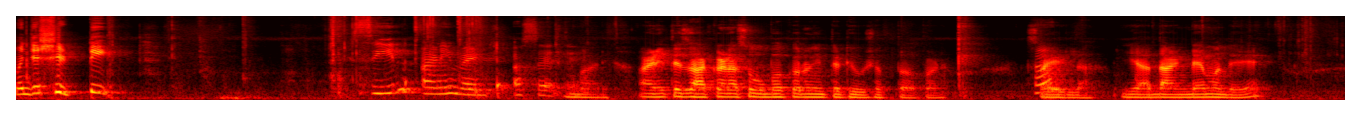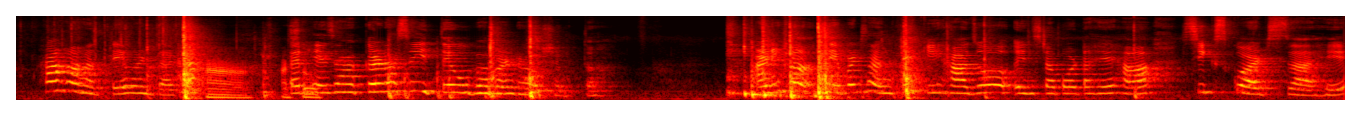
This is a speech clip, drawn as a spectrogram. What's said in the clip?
म्हणजे शिट्टी. सील आणि व्हेंट असं येते. आणि ते झाकण असं उभं करून इथे ठेवू शकतो आपण. साईडला. या दांड्यामध्ये. हा हा हा. ते म्हणतात? हा तर हे झाकण असं इथे उभं पण राहू शकतं. हां ते पण सांगते की हा जो इन्स्टापॉट आहे हा सिक्स क्वार्ट्सचा आहे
